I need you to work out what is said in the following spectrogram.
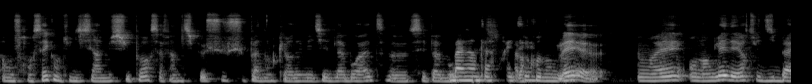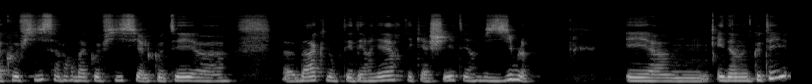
en français, quand tu dis service support, ça fait un petit peu je, ne suis pas dans le cœur de métier de la boîte, euh, c'est pas beau. Mal interprété. Alors qu'en anglais, euh, ouais, en anglais d'ailleurs, tu dis back office. Alors back office, il y a le côté back, donc tu es derrière, tu es caché, tu es invisible. Et, et d'un autre côté,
